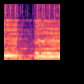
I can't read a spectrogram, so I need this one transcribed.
Música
